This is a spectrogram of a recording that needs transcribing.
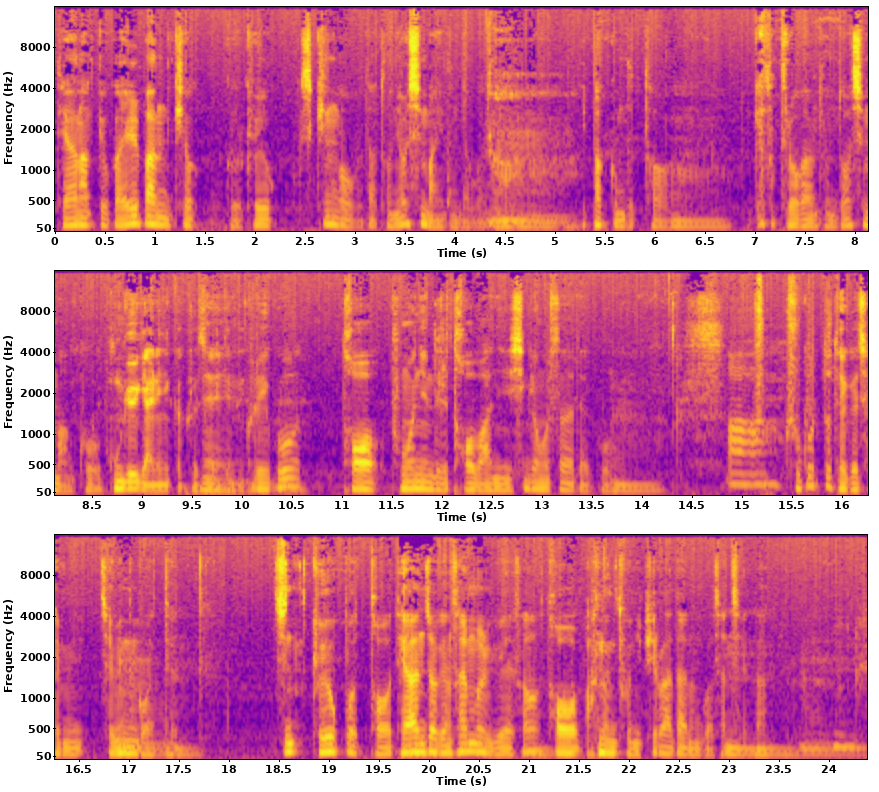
대안학교가 일반 기업 그 교육 시키는 것보다 돈이 훨씬 많이 든다고 하요 아. 입학금부터 어. 계속 들어가는 돈도 훨씬 많고 공교육이 아니니까 그럴 수가 네, 있겠네요. 그리고 더 부모님들이 더 많이 신경을 써야 되고 음. 아, 그 것도 되게 재미 재밌는 것 같아요. 음. 진, 교육보다 더 대안적인 삶을 위해서 더 많은 돈이 필요하다는 것 자체가 음.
